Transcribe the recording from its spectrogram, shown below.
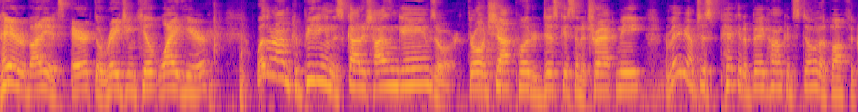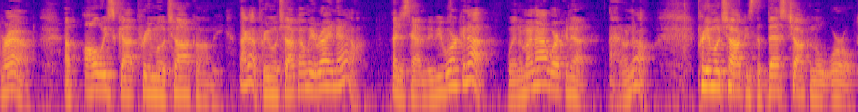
Hey everybody, it's Eric the Raging Kilt White here. Whether I'm competing in the Scottish Highland Games or throwing shot put or discus in a track meet, or maybe I'm just picking a big honking stone up off the ground, I've always got Primo Chalk on me. I got Primo Chalk on me right now. I just happen to be working out. When am I not working out? I don't know. Primo Chalk is the best chalk in the world.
